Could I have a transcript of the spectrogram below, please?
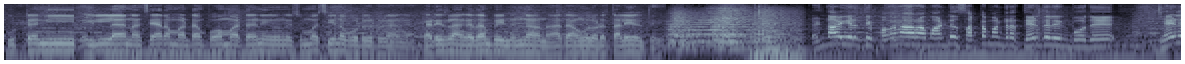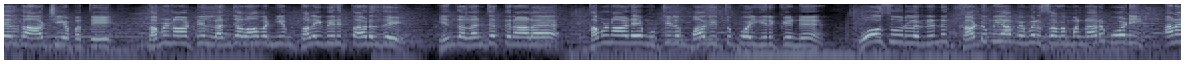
கூட்டணி இல்லை நான் சேர மாட்டேன் போக மாட்டேன்னு இவங்க சும்மா சீனை போட்டுக்கிட்டு இருக்காங்க. கடைசியில் அங்கே தான் போய் நின்னாகணும். அது அவங்களோட தலையெழுத்து. ரெண்டாயிரத்தி பதினாறாம் ஆண்டு சட்டமன்ற தேர்தலின் போது ஜெயலலிதா ஆட்சியை பத்தி தமிழ்நாட்டில் லஞ்ச லாவண்யம் தலைவிரித்தாடுது. இந்த லஞ்சத்தினால தமிழ்நாடே முற்றிலும் பாதித்து போய் இருக்குன்னு ஓசூர்ல நின்னு கடுமையா விமர்சனம் பண்ணாரு மோடி. ஆனா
